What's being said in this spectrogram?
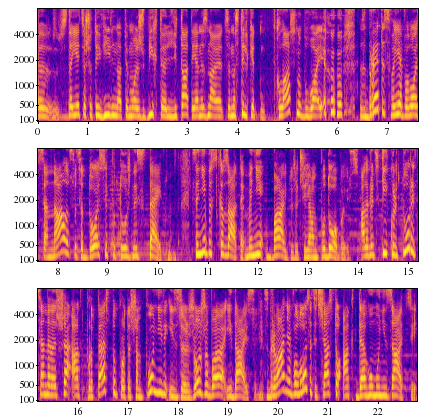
е, Здається, що ти вільна, ти можеш бігти, літати. Я не знаю, це настільки класно буває. Збрити своє волосся на лисо – це досі потужний стейтмент. Це ніби сказати мені байдуже, чи я вам подобаюсь. Але в людській культурі це не лише акт протесту проти шампунів із жожоба і дайсонів. Збривання волосся це часто акт дегуманізації,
